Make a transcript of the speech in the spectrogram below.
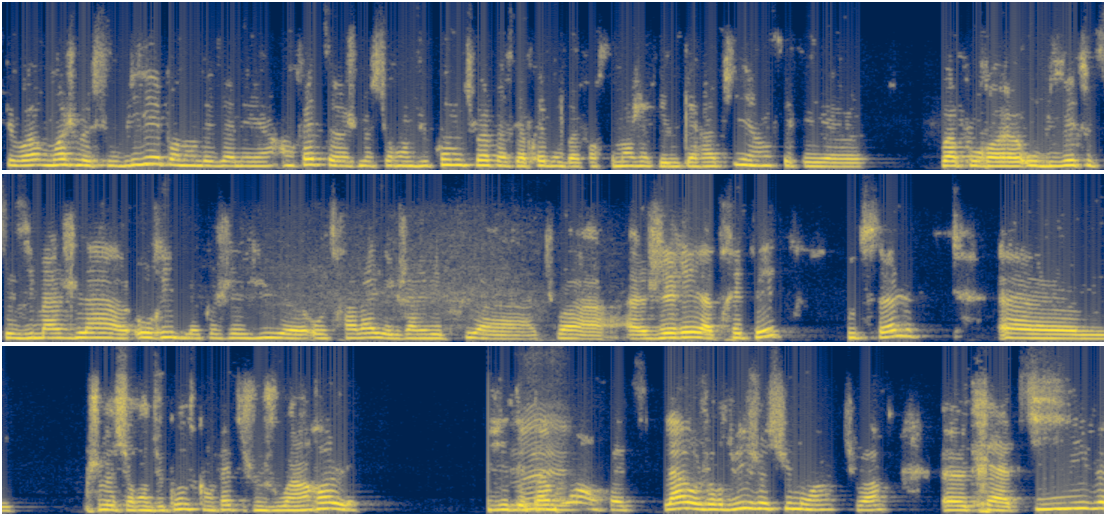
Tu vois, moi, je me suis oubliée pendant des années. Hein. En fait, je me suis rendu compte, tu vois, parce qu'après, bon, bah, forcément, j'ai fait une thérapie. Hein. C'était, euh, pour euh, oublier toutes ces images-là euh, horribles que j'ai vues au travail et que j'arrivais plus à, tu vois, à, à, gérer, à traiter toute seule. je me suis rendu compte qu'en fait, je jouais un rôle. J'étais pas moi en fait. Là aujourd'hui, je suis moi, tu vois, euh, créative,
